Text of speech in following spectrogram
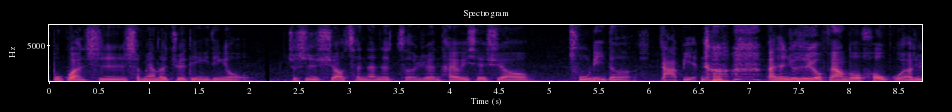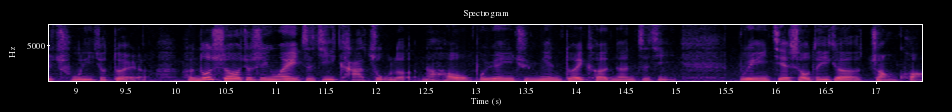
不管是什么样的决定，一定有就是需要承担的责任，还有一些需要。处理的大便，反正就是有非常多后果要去处理就对了。很多时候就是因为自己卡住了，然后不愿意去面对可能自己不愿意接受的一个状况。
